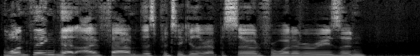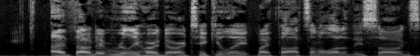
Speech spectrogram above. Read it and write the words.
One thing that I've found this particular episode, for whatever reason, I found it really hard to articulate my thoughts on a lot of these songs,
